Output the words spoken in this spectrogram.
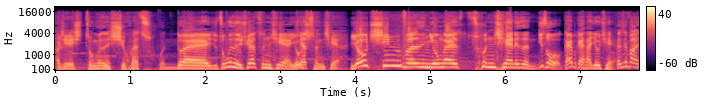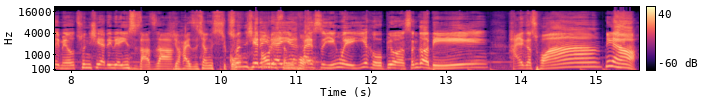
而且中国人喜欢存，对，就中国人喜欢存钱，又存钱，又勤奋又爱存钱的人，你说该不该他有钱？但是发现没有，存钱的原因是啥子啊？就还是想存钱的原因，还是因为以后比如生个病、害个疮，你看啊，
